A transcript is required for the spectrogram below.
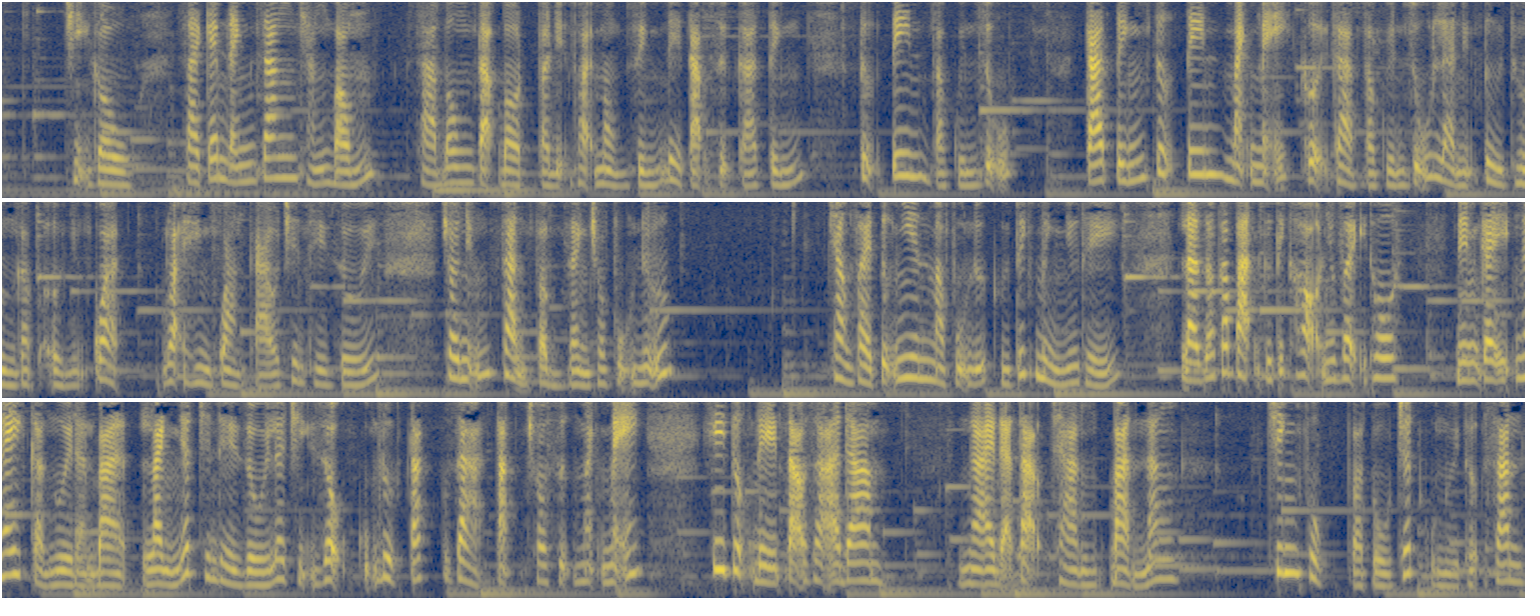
trị gầu, xài kem đánh răng trắng bóng, xà bông tạo bọt và điện thoại mỏng dính để tạo sự cá tính, tự tin và quyến rũ. Cá tính, tự tin, mạnh mẽ, gợi cảm và quyến rũ là những từ thường gặp ở những quả, loại hình quảng cáo trên thế giới cho những sản phẩm dành cho phụ nữ. Chẳng phải tự nhiên mà phụ nữ cứ thích mình như thế, là do các bạn cứ thích họ như vậy thôi. Nên ngay, ngay cả người đàn bà lành nhất trên thế giới là chị dậu cũng được tác giả tặng cho sự mạnh mẽ. Khi Thượng Đế tạo ra Adam, Ngài đã tạo chàng bản năng chinh phục và tố chất của người thợ săn.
